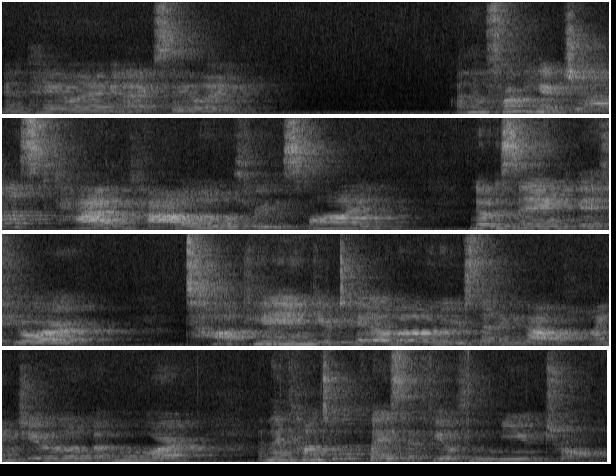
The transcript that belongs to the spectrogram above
Inhaling and exhaling. And then from here, just cat and cow a little through the spine. Noticing if you're tucking your tailbone or you're sending it out behind you a little bit more. And then come to a place that feels neutral.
